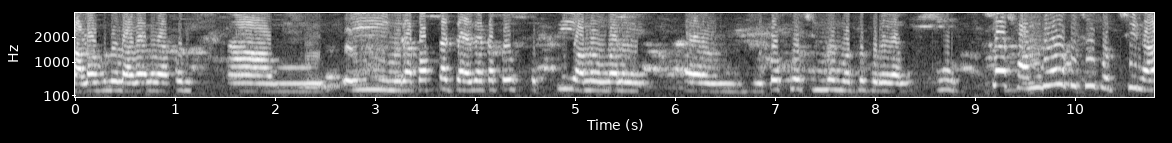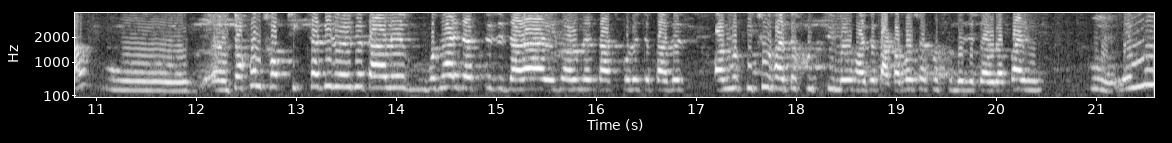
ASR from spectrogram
তালাগুলো লাগানো এখন এই নিরাপত্তার জায়গাটা তো সত্যি মানে প্রশ্ন মধ্যে পড়ে গেল। না সন্দেহ কিছু করছি না। যখন সব ঠিকঠাকই রয়েছে, তাহলে বোঝাই যাচ্ছে যে যারা এই ধরনের কাজ করেছে, তাদের অন্য কিছু হয়তো খুঁজছিল, হয়তো টাকা পয়সা খুঁজছিল, যেটা ওরা পায়নি। হুম, এমনি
